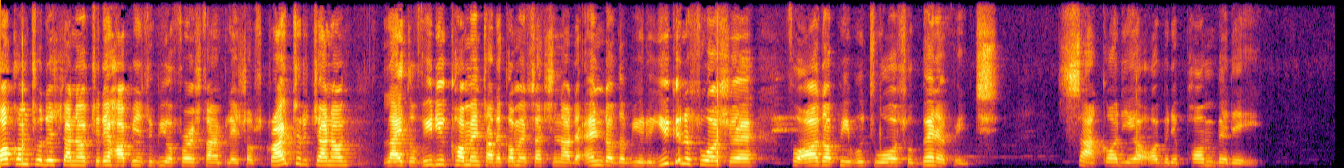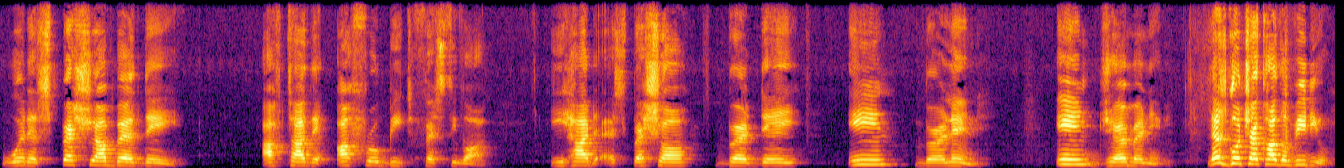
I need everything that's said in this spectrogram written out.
welcome to this channel. Today happens to be your first time. Please subscribe to the channel, like the video, comment on the comment section at the end of the video. You can as well share for other people to also benefit. Sarkodie Obede Pombede with a special birthday after the Afrobeat Festival. He had a special birthday in Berlin, in Germany. Let's go check out the video.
